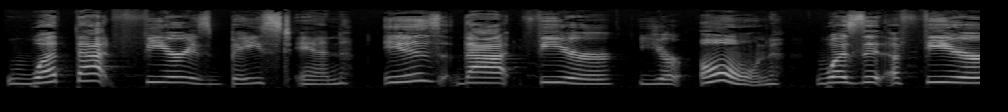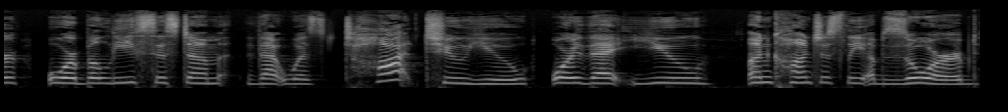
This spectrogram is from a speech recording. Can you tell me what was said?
what that fear is based in. Is that fear your own? Was it a fear or belief system that was taught to you or that you unconsciously absorbed,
